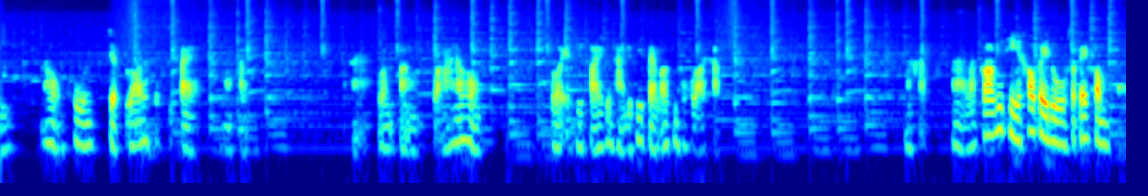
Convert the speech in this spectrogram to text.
1024นะผมคูณ 768 นะครับส่วนฝั่งขวานะผม ตัว MT5 พื้นฐานอยู่ที่ 800คูณ600 ครับนะครับอ่าแล้วก็วิธีเข้าไปดูสเปคคอมของ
